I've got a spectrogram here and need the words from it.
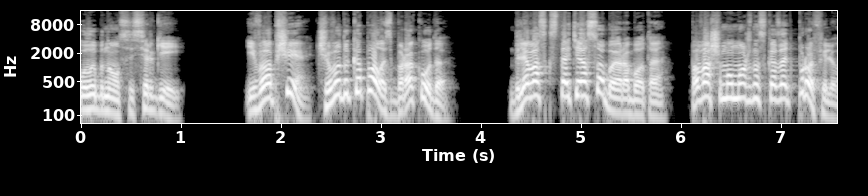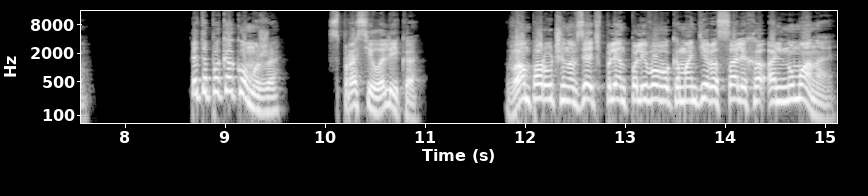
улыбнулся Сергей. И вообще, чего докопалась барракуда? Для вас, кстати, особая работа. По-вашему, можно сказать, профилю. Это по какому же? Спросила Лика. Вам поручено взять в плен полевого командира Салиха Аль-Нумана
